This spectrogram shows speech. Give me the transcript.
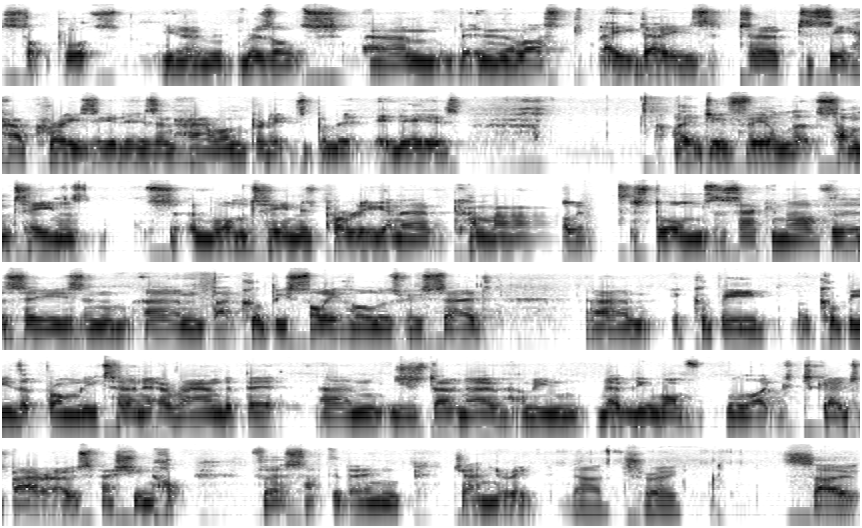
Stockport's, you know, results um, in the last eight days to, to see how crazy it is and how unpredictable it, it is. I do feel that some team, one team is probably going to come out storms the second half of the season. Um, that could be Solihull, as we've said. Um, it could be it could be that Bromley turn it around a bit. Um, you just don't know. I mean, nobody want, will like to go to Barrow, especially not first Saturday in January. No, true. So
